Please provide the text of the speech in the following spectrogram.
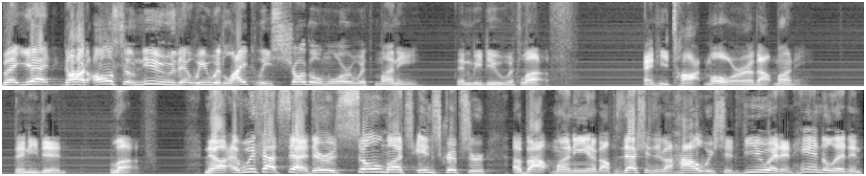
But yet, God also knew that we would likely struggle more with money than we do with love. And He taught more about money than He did love. Now, with that said, there is so much in Scripture about money and about possessions and about how we should view it and handle it and,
